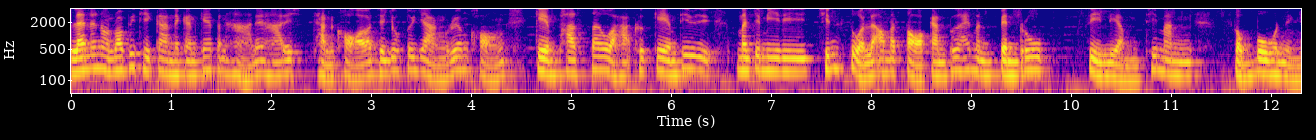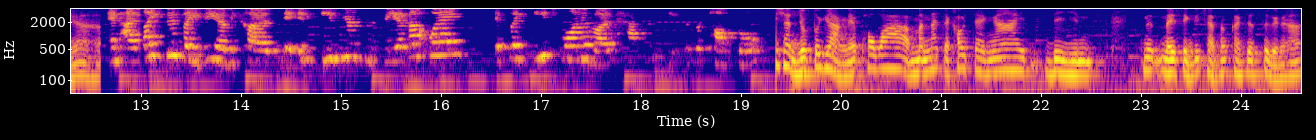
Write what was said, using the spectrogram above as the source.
และแน่นอนว่าวิธีการในการแก้ปัญหาเนี่ยนะฮะฉันขอจะยกตัวอย่างเรื่องของเกมพัซเซิลอะฮะคือเกมที่มันจะมีชิ้นส่วนแล้วเอามาต่อกันเพื่อให้มันเป็นรูปสี่เหลี่ยมที่มันสมบูรณ์อย่างเงี้ยฮะ And I like this idea because it- it's easier to see it that way. It's like each one of us has a piece of the puzzle. ที่ฉันยกตัวอย่างเนี่ยเพราะว่ามันน่าจะเข้าใจง่ายดีในในสิ่งที่ฉันต้องการจะสื่อนะฮะ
